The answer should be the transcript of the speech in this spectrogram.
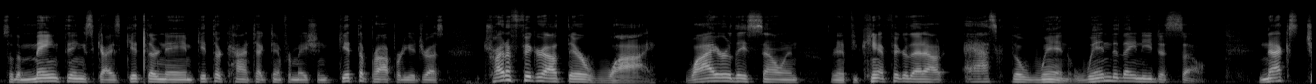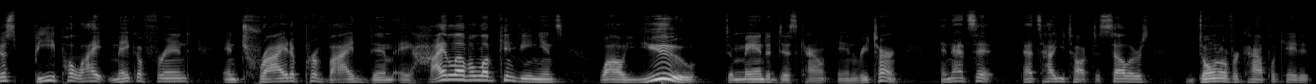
So the main things, guys, get their name, get their contact information, get the property address, try to figure out their why. Why are they selling? And if you can't figure that out, ask the when. When do they need to sell? Next, just be polite, make a friend, and try to provide them a high level of convenience while you demand a discount in return. And that's it. That's how you talk to sellers. Don't overcomplicate it.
